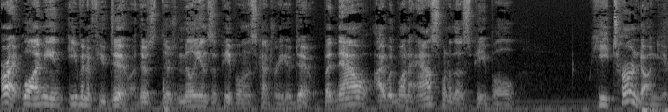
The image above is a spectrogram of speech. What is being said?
All right. Well, I mean, even if you do, there's there's millions of people in this country who do. But now I would want to ask one of those people. He turned on you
